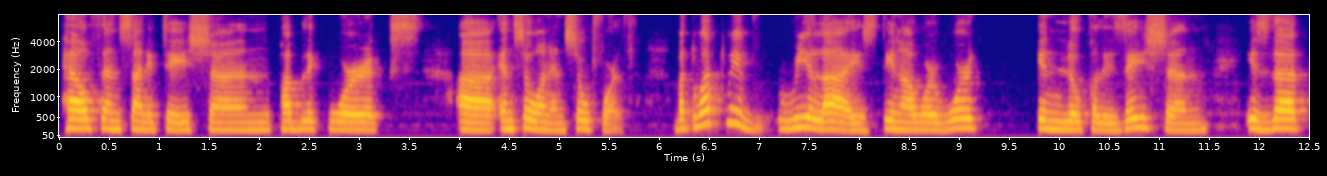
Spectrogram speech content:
health and sanitation, public works, uh, and so on and so forth. But what we've realized in our work in localization is that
